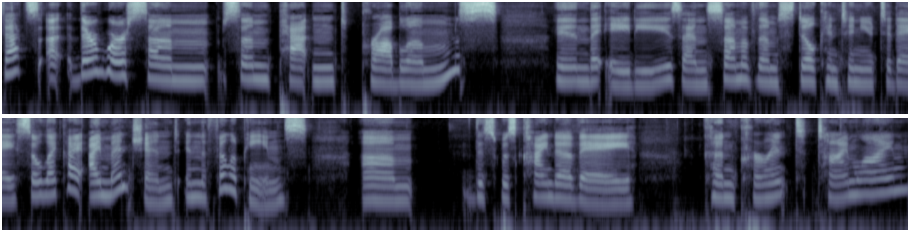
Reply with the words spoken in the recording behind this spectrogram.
that's uh, there were some some patent problems in the 80s and some of them still continue today. So like i, I mentioned in the philippines um, this was kind of a concurrent timeline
